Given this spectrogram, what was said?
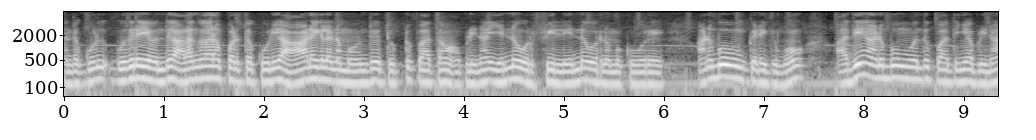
அந்த குது குதிரையை வந்து அலங்காரப்படுத்தக்கூடிய ஆடைகளை நம்ம வந்து தொட்டு பார்த்தோம் அப்படின்னா என்ன ஒரு ஃபீல் என்ன ஒரு நமக்கு ஒரு அனுபவம் கிடைக்குமோ அதே அனுபவம் வந்து பார்த்திங்க அப்படின்னா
